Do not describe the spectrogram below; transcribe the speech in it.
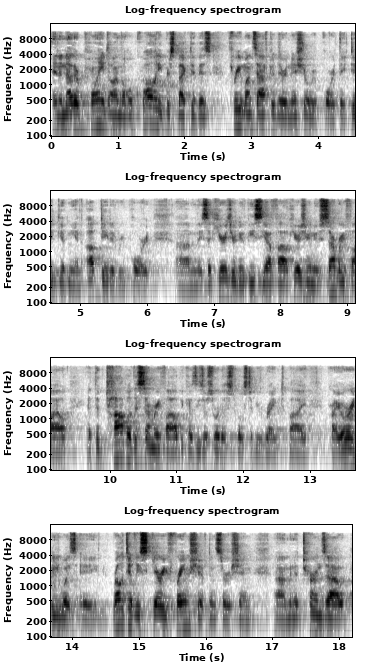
And another point on the whole quality perspective is three months after their initial report, they did give me an updated report. Um, and they said, here's your new VCF file, here's your new summary file. At the top of the summary file, because these are sort of supposed to be ranked by priority, was a relatively scary frame shift insertion. Um, and it turns out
